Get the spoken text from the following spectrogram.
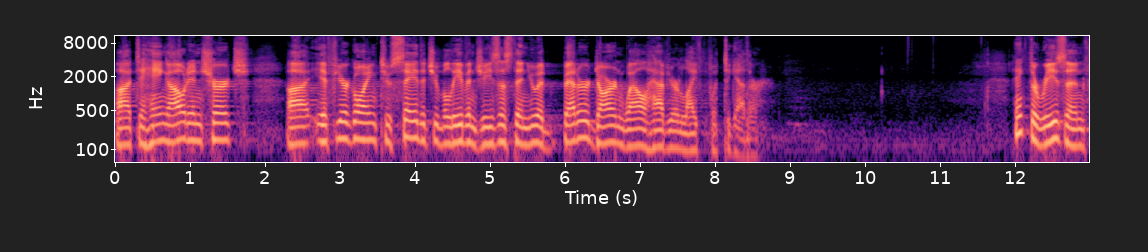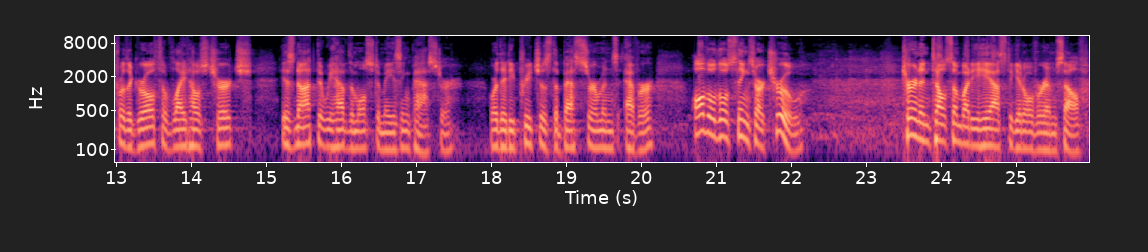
uh, to hang out in church, uh, if you're going to say that you believe in Jesus, then you had better darn well have your life put together. I think the reason for the growth of Lighthouse Church is not that we have the most amazing pastor or that he preaches the best sermons ever, although those things are true. Turn and tell somebody he has to get over himself.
